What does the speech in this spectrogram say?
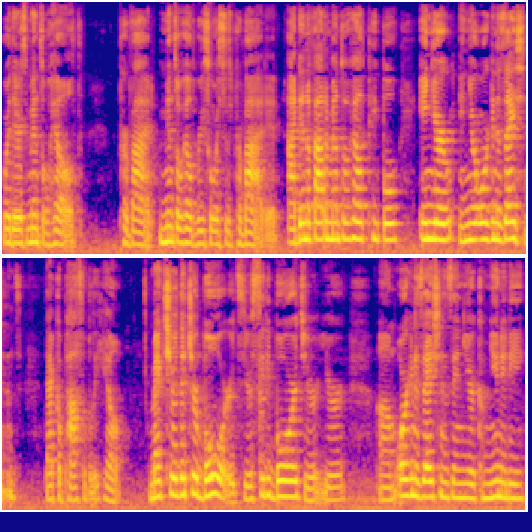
where there's mental health, provide mental health resources provided. Identify the mental health people in your in your organizations that could possibly help. Make sure that your boards, your city boards, your your um, organizations in your community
